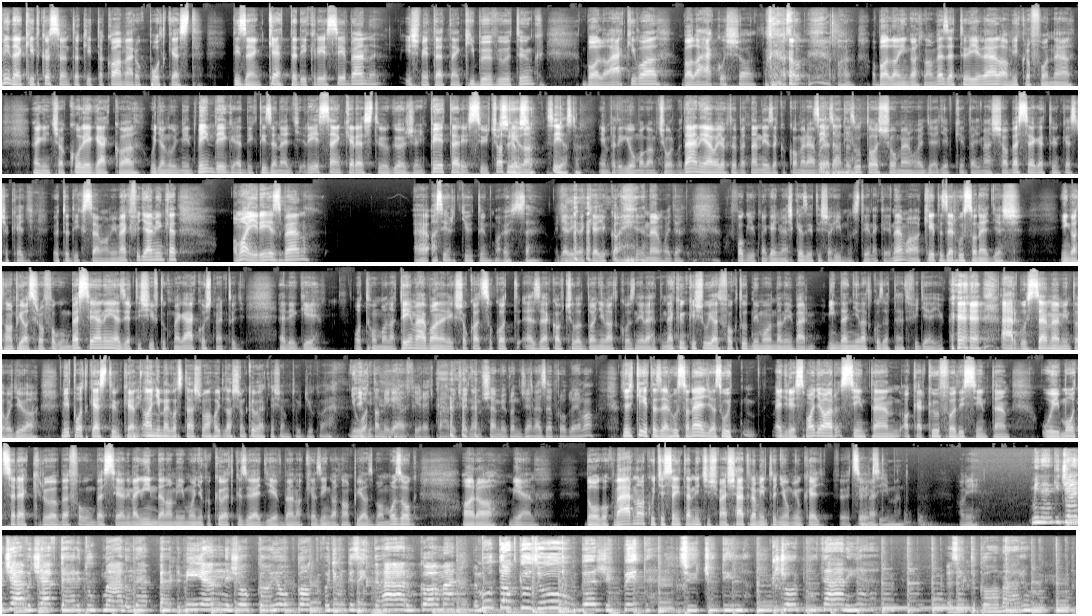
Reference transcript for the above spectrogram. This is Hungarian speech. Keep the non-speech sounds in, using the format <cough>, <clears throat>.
Mindenkit köszöntök itt a Kalmárok Podcast 12. részében. Ismételten kibővültünk Balla Ákival, Balla Ákossal, a, <laughs> a Balla ingatlan vezetőjével, a mikrofonnál megint csak kollégákkal, ugyanúgy, mint mindig, eddig 11 részen keresztül, Görzsöny Péter és Szűcs Attila. Sziasztok. Sziasztok. Én pedig jó magam Csorba Dániel vagyok, többet nem nézek a kamerába, Szia, ez volt az utolsó, mert hogy egyébként egymással beszélgetünk, ez csak egy ötödik szem, ami megfigyel minket. A mai részben eh, azért gyűjtünk ma össze, hogy elénekeljük, a, <laughs> nem, hogy a, fogjuk meg egymás kezét és a himnuszt énekeljük, nem? A 2021-es ingatlan piacról fogunk beszélni, ezért is hívtuk meg Ákost, mert hogy eléggé otthon van a témában, elég sokat szokott ezzel kapcsolatban nyilatkozni, lehet, hogy nekünk is újat fog tudni mondani, bár minden nyilatkozatát figyeljük. <laughs> Árgus szemmel, mint ahogy ő a mi podcastünket. Annyi megosztás van, hogy lassan követni sem tudjuk már. Nyugodtan még elfér egy pár, úgyhogy nem semmi nincsen ezzel probléma. Úgyhogy 2021 az új egyrészt magyar szinten, akár külföldi szinten, új módszerekről be fogunk beszélni, meg minden, ami mondjuk a következő egy évben, aki az ingatlan piacban mozog, arra milyen dolgok várnak, úgyhogy szerintem nincs is más hátra, mint hogy nyomjunk egy főcímet, Címet. ami Mindenki csáncsáv vagy sáv, tukmáló neppel, de milyen és sokkal jobbak vagyunk, ez itt a három kalmár. Bemutatkozó, Bersőgy Péter, Szűcs Attila, és Csorba Dániel. Ez itt a kalmárok,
